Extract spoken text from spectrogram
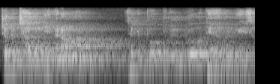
저는 작은 힘이나마 서귀포 불교대학을 위해서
